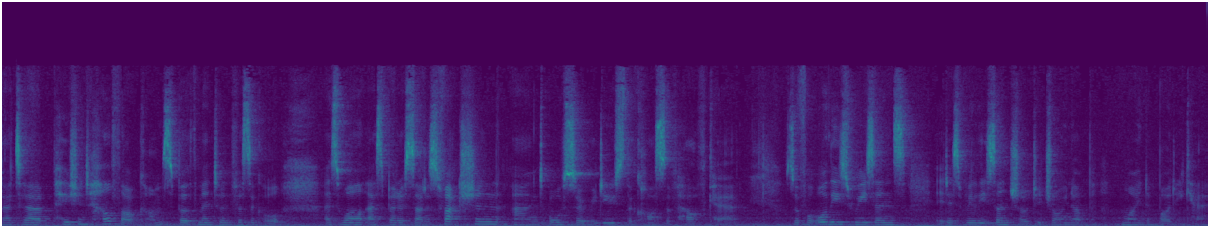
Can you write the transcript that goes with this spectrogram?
better patient health outcomes, both mental and physical, as well as better satisfaction and also reduce the cost of health care. So, for all these reasons, it is really essential to join up mind and body care.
